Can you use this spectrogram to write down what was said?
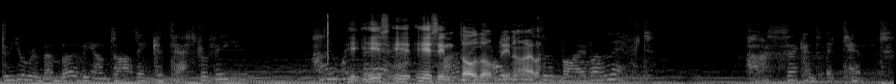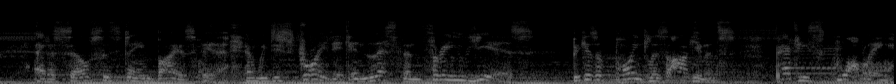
Do you remember the Antarctic catastrophe? He- he's- he- he's in total denial. survivor left. Our second attempt at a self-sustained biosphere, and we destroyed it in less than three years. Because of pointless arguments, petty squabbling.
